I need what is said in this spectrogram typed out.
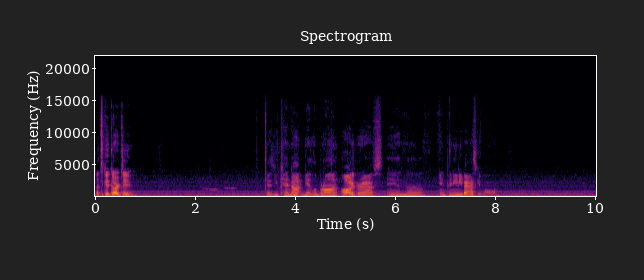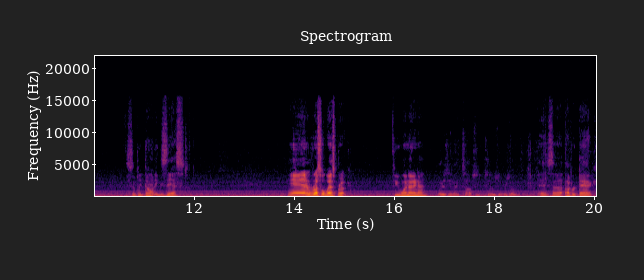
That's a good card too. As you cannot get LeBron autographs in uh, in Panini basketball. They simply don't exist. And Russell Westbrook to one ninety nine What is he like? Topps exclusive or something? is uh, upper deck.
